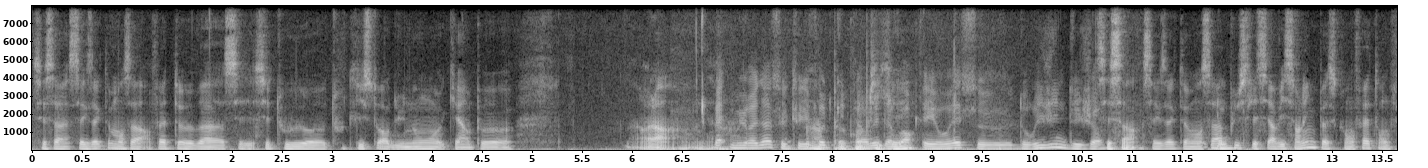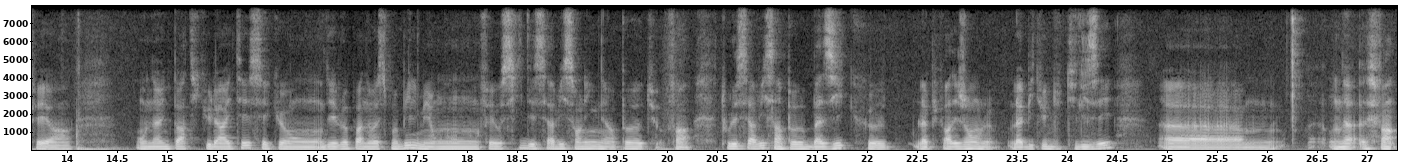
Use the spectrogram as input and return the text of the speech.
C'est ça, c'est exactement ça. En fait, euh, bah, c'est tout, toute l'histoire du nom qui est un peu. voilà. Bah, Murena, c'est le téléphone qui permet d'avoir EOS d'origine déjà. C'est ça, c'est exactement ça. En plus les services en ligne, parce qu'en fait, on fait un on a une particularité, c'est qu'on développe un OS mobile, mais on fait aussi des services en ligne un peu, enfin, tous les services un peu basiques que la plupart des gens ont l'habitude d'utiliser. Euh, on a, enfin,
